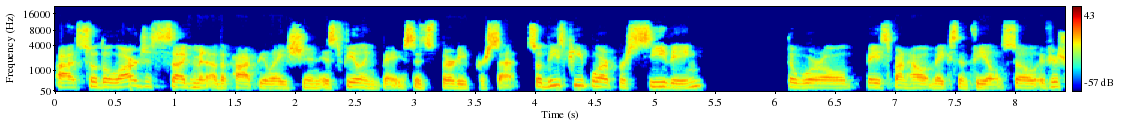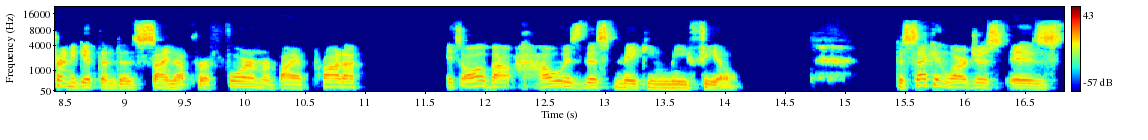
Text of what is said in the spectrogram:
Uh, so the largest segment of the population is feeling based. It's 30%. So these people are perceiving the world based on how it makes them feel. So if you're trying to get them to sign up for a forum or buy a product, it's all about how is this making me feel? The second largest is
